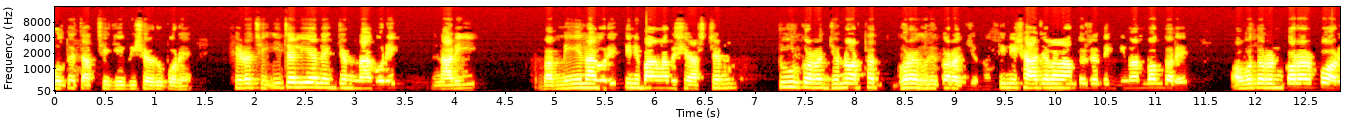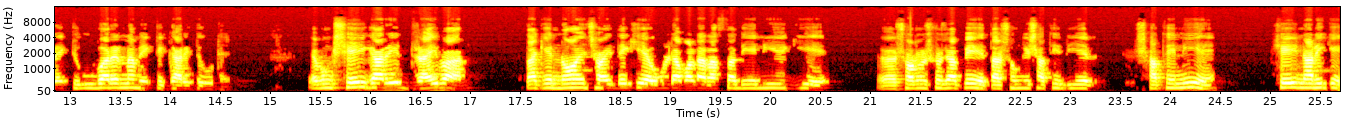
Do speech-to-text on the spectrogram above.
বলতে চাচ্ছি যে বিষয়ের উপরে, সেটা হচ্ছে ইটালিয়ান একজন নাগরিক, নারী বা মেয়ে নাগরিক, তিনি বাংলাদেশে আসছেন। ট্যুর করার জন্য, অর্থাৎ ঘোরাঘুরি করার জন্য। তিনি শাহজালাল আন্তর্জাতিক বিমানবন্দরে অবতরণ করার পর একটি উবারের নামে একটি গাড়িতে উঠে এবং সেই গাড়ির ড্রাইভার তাকে নয় ছয় দেখিয়ে উল্টাপাল্টা রাস্তা দিয়ে নিয়ে গিয়ে সরল সোজা পেয়ে তার সঙ্গী সাথী দিয়ে সাথে নিয়ে সেই নারীকে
